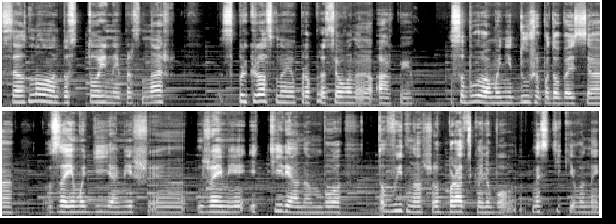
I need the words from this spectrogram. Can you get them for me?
все одно достойний персонаж з прекрасною пропрацьованою аркою. Особливо мені дуже подобається взаємодія між е, Джеймі і Тіріаном, бо то видно, що братська любов настільки вони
